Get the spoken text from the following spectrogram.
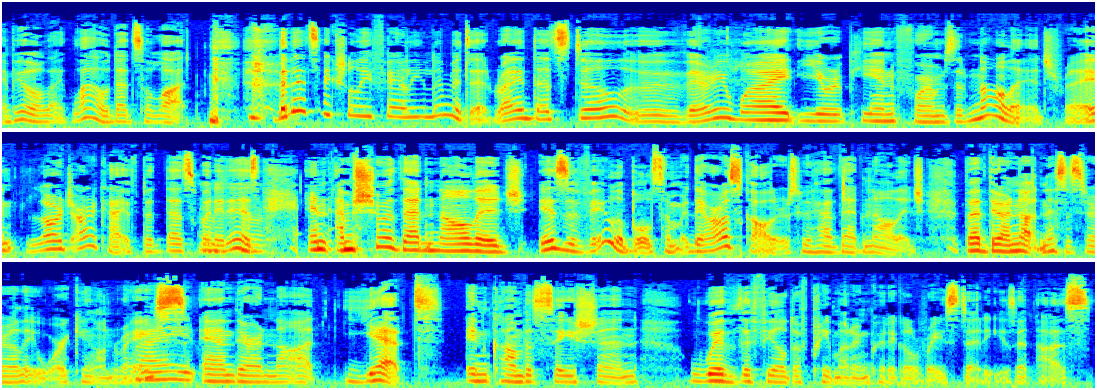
and people are like, wow, that's a lot. but that's actually fairly limited, right? That's still very wide European forms of knowledge, right? Large archive, but that's what mm-hmm. it is. Mm-hmm. And I'm sure that knowledge is available somewhere. There are scholars who have that knowledge, but they're not necessarily working on race, right. and they're not yet in conversation with the field of pre-modern critical race studies and us.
